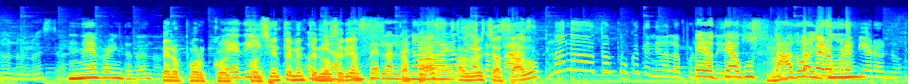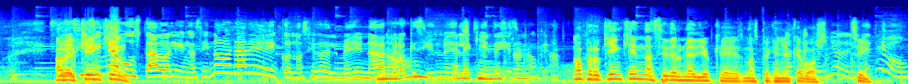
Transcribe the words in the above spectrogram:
no, no, no está. Never in the life. Pero por co- Eddie, conscientemente no serías capaz, no, no has rechazado. capaz. No, no, tampoco he tenido la Pero oportunidad. te ha gustado algún... Pero prefiero no. A Sí, ver, sí, ¿quién, sí quién? me ha gustado alguien así. No, nadie conocido del medio ni nada, No, pero que sí es medio el chiquito y como ¿no? que- No, pero ¿quién, quién así del medio que es más pequeño ¿Más que vos? pequeño del Sí. medio?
